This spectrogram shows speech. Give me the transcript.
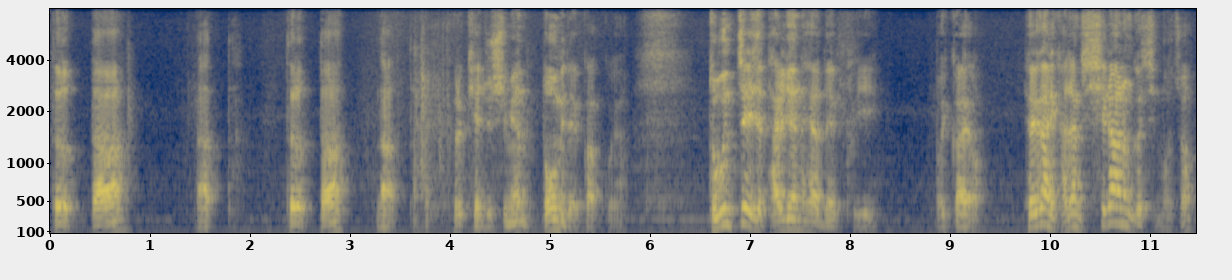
들었다, 놨다. 들었다, 놨다. 그렇게 해주시면 도움이 될 것 같고요. 두 번째 이제 단련해야 될 부위 뭘까요? 혈관이 가장 싫어하는 것이 뭐죠?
